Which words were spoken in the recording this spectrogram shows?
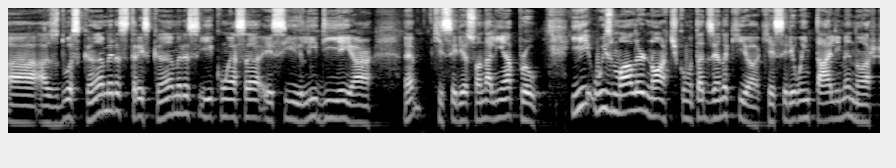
às duas câmeras, três câmeras e com essa esse Lead AR, né, que seria só na linha Pro. E o Smaller Notch, como está dizendo aqui, ó, que seria o entalhe menor.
